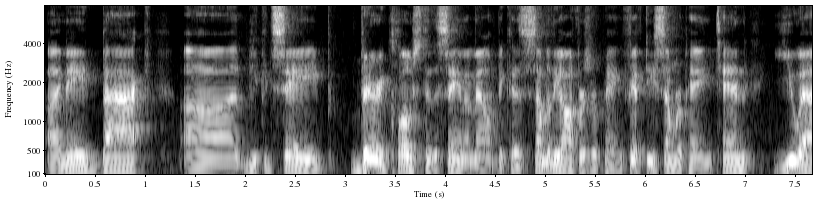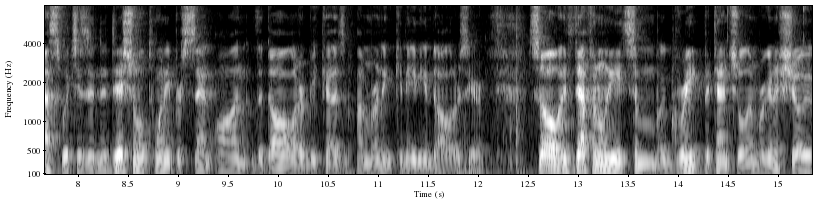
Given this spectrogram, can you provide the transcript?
I made back, uh, you could say, very close to the same amount because some of the offers were paying 50, some were paying 10 US, which is an additional 20% on the dollar because I'm running Canadian dollars here. So it's definitely some great potential and we're going to show you,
